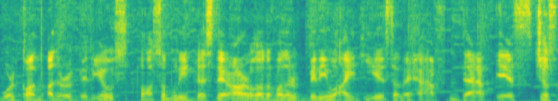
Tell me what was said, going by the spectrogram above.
work on other videos possibly because there are a lot of other video ideas that I have that is just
